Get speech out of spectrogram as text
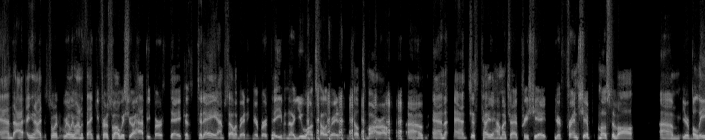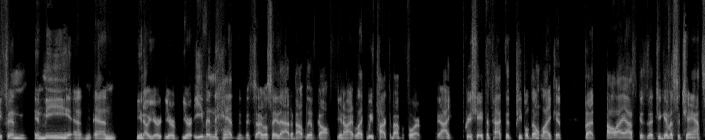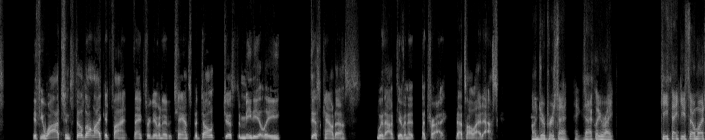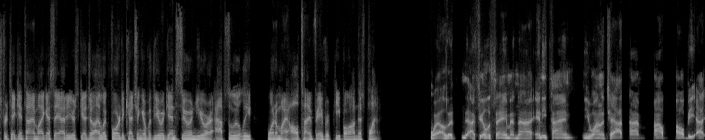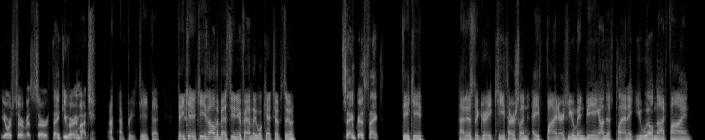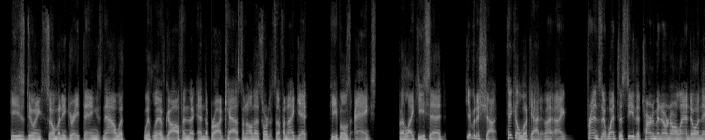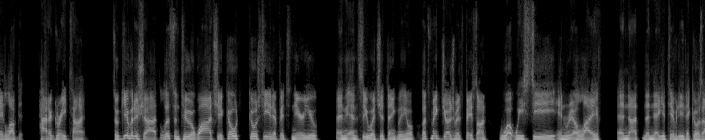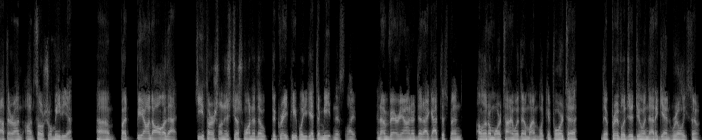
and I, you know, I just really want to thank you. First of all, wish you a happy birthday because today I'm celebrating your birthday, even though you won't celebrate it until tomorrow. Um, and and just tell you how much I appreciate your friendship, most of all, um, your belief in in me, and and you know your your your even handedness. I will say that about LIV Golf. You know, I, like we've talked about before. I appreciate the fact that people don't like it, but all I ask is that you give us a chance if you watch and still don't like it, fine. Thanks for giving it a chance, but don't just immediately discount us without giving it a try. That's all I'd ask. 100%. Exactly right. Keith, thank you so much for taking time, like I say, out of your schedule. I look forward to catching up with you again soon. You are absolutely one of my all time favorite people on this planet. Well, that I feel the same. And uh, anytime you want to chat, um, I'll I'll be at your service, sir. Thank you very much. I appreciate that. Take care, Keith. All the best to you and your family. We'll catch up soon. Same, Chris. Thanks. See you, Keith. That is the great Keith Hirshland, a finer human being on this planet you will not find. He's doing so many great things now with, with LIV Golf and the, and the broadcast and all that sort of stuff. And I get people's angst, but like he said, give it a shot. Take a look at it. I, I friends that went to see the tournament in Orlando and they loved it, had a great time. So give it a shot, listen to it, watch it, go, go see it if it's near you and, and see what you think. You know, let's make judgments based on what we see in real life and not the negativity that goes out there on, on social media. Um, but beyond all of that, Keith Hirshland is just one of the, the great people you get to meet in this life. And I'm very honored that I got to spend a little more time with him. I'm looking forward to the privilege of doing that again really soon.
